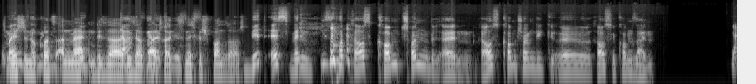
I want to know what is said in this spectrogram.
Ich möchte nur kurz anmerken, dieser, Dark dieser Beitrag ist nicht gesponsert. Wird es, wenn dieser Pod rauskommt, schon äh, rauskommt, schon äh, rausgekommen sein? Ja,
